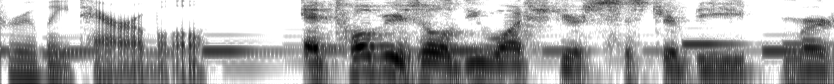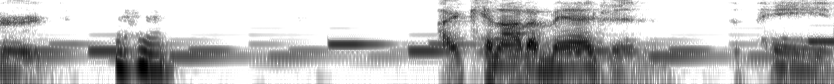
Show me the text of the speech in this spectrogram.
truly terrible. At 12 years old, you watched your sister be murdered. Mm-hmm. I cannot imagine the pain,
